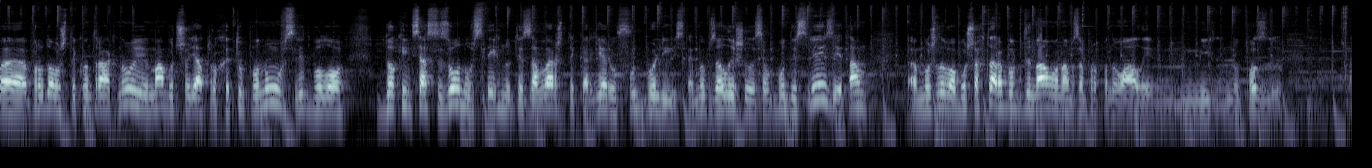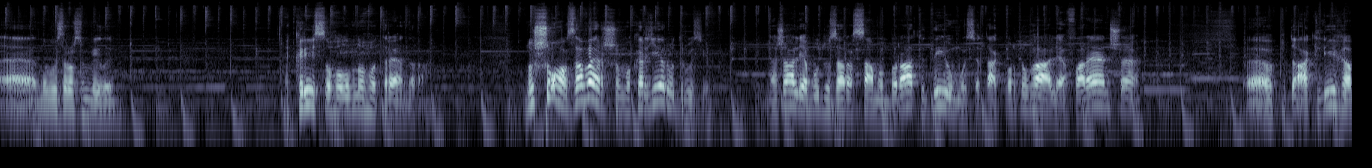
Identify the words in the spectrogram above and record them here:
е, продовжити контракт. Ну і, мабуть, що я трохи тупонув. Слід було до кінця сезону встигнути завершити кар'єру футболіста. Ми б залишилися в Бундеслізі, і там, е, можливо, або Шахтар, або б Динамо нам запропонували. Ну, поз... е, ну ви зрозуміли. Крісло головного тренера. Ну що, завершимо кар'єру, друзі. На жаль, я буду зараз сам обирати. Дивимося. Так, Португалія, Фаренше. Е, Так, ліга,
